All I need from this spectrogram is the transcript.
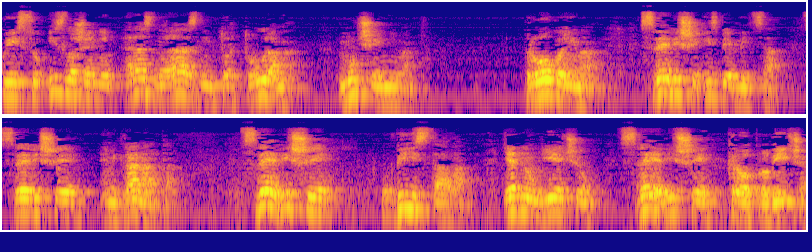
koji su izloženi razno raznim torturama, mučenjima, progonima, sve više izbjeglica, sve više emigranata, sve više ubistava, jednom riječju, sve je više krvoprolića.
